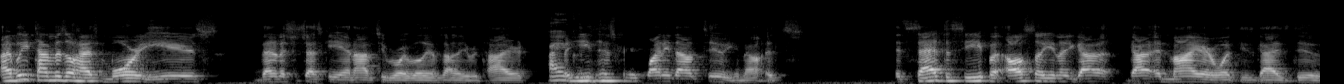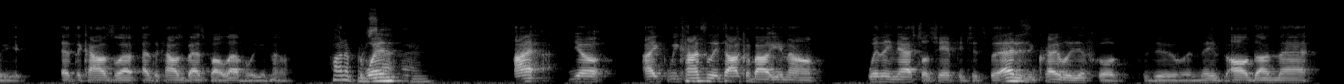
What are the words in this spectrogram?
I believe Tom Izzo has more years than Krzyzewski and obviously Roy Williams now that he retired. I but he's his career's winding down too. You know, it's it's sad to see, but also you know you gotta gotta admire what these guys do at the college le- at the college basketball level. You know, hundred percent. When I you know I we constantly talk about you know winning national championships, but that is incredibly difficult to do, and they've all done that.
